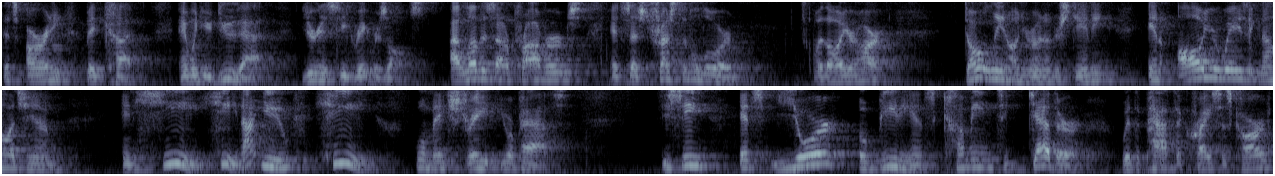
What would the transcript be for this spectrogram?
that's already been cut. And when you do that, you're going to see great results. I love this out of Proverbs. It says, Trust in the Lord with all your heart. Don't lean on your own understanding. In all your ways, acknowledge him. And he, he, not you, he will make straight your paths. You see, it's your obedience coming together with the path that Christ has carved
